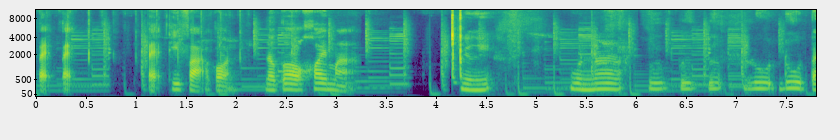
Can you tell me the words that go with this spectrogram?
แปะแปะแปะที่ฝาก่อน แล้วก็ค่อยมาอย่างนี้บนหน้าปึ๊บปึ๊บปึ๊บรูดรูดไป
